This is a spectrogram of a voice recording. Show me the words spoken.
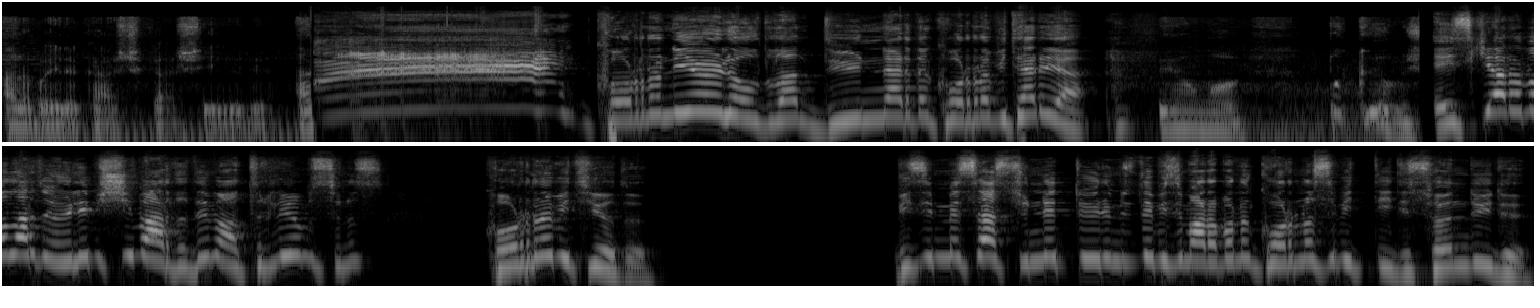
arabayla karşı karşıya geliyor. Korna niye öyle oldu lan? Düğünlerde korna biter ya. Bakıyor mu? Bakıyormuş Eski arabalarda öyle bir şey vardı değil mi? Hatırlıyor musunuz? Korna bitiyordu. Bizim mesela sünnet düğünümüzde bizim arabanın kornası bittiydi. Söndüydü.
